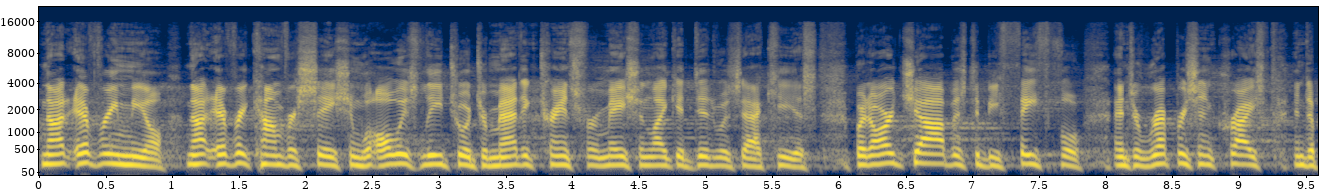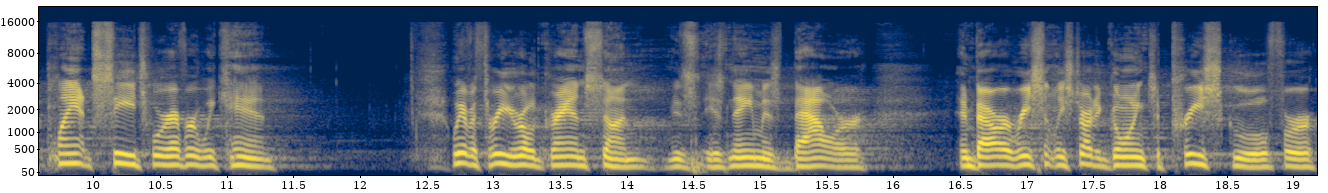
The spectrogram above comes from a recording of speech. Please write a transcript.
not every meal, not every conversation will always lead to a dramatic transformation like it did with Zacchaeus, but our job is to be faithful and to represent Christ and to plant seeds wherever we can. We have a three year old grandson. His, his name is Bauer. And Bauer recently started going to preschool for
